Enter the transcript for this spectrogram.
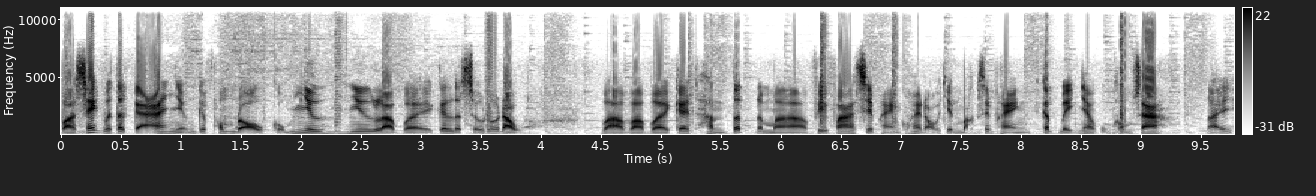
và xét về tất cả những cái phong độ cũng như như là về cái lịch sử đối đầu và và về cái thành tích mà FIFA xếp hạng của hai đội trên bậc xếp hạng cách biệt nhau cũng không xa. Đấy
